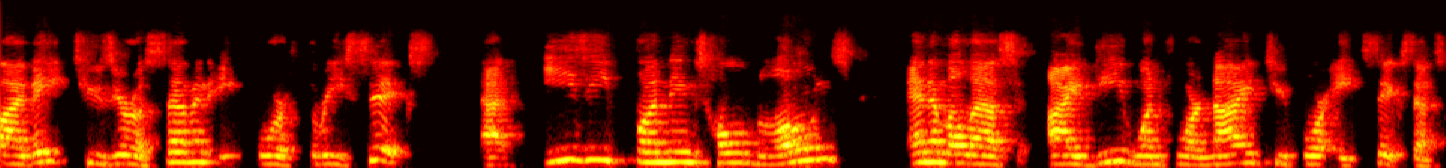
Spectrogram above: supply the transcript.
858-207-8436 at Easy Fundings Home Loans. NMLS ID 1492486. That's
